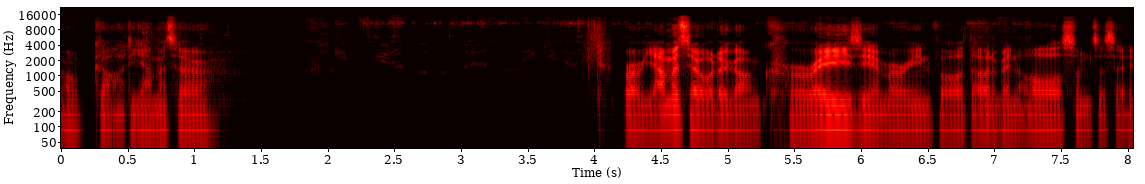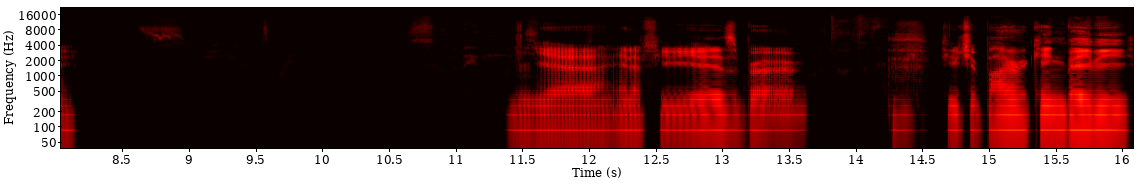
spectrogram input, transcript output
Oh god, Yamato. Bro, Yamato would have gone crazy at Marineford. That would have been awesome to see. Yeah, in a few years, bro. Future Pirate King, baby.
